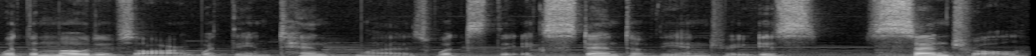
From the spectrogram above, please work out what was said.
what the motives are, what the intent was, what's the extent of the injury is central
